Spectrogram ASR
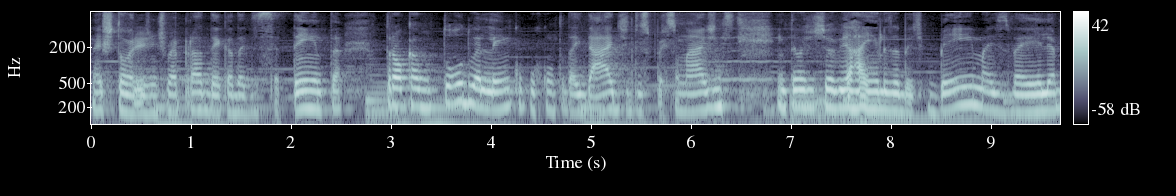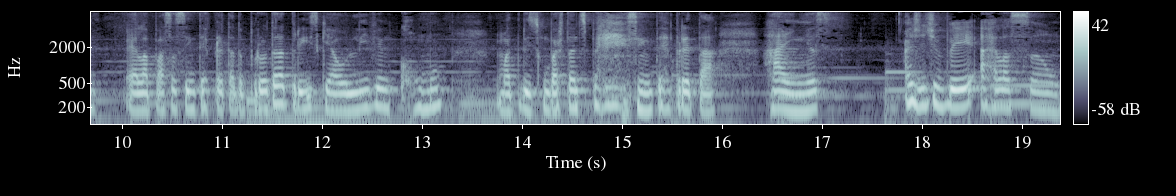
na história. A gente vai para a década de 70, troca um todo o elenco por conta da idade dos personagens. Então a gente já vê a Rainha Elizabeth bem mais velha. Ela passa a ser interpretada por outra atriz, que é a Olivia Colman, uma atriz com bastante experiência em interpretar rainhas. A gente vê a relação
